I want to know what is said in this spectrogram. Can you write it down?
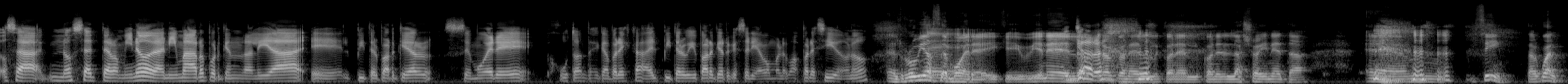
o sea, no se terminó de animar porque en realidad eh, el Peter Parker se muere justo antes de que aparezca el Peter B. Parker, que sería como lo más parecido, ¿no? El rubio se muere y que viene el otro con, el, con, el, con la joineta. Em, sí, tal cual.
